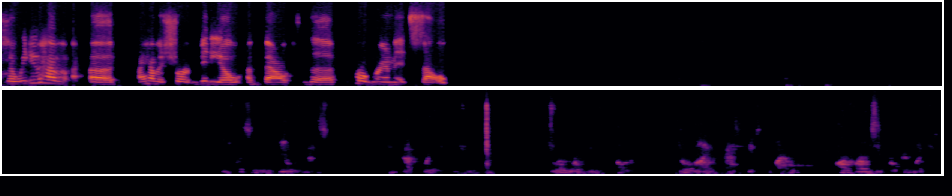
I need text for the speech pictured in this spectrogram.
So we do have, uh, I have a short video about the program itself. our pharmacy program might just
